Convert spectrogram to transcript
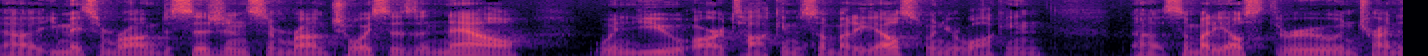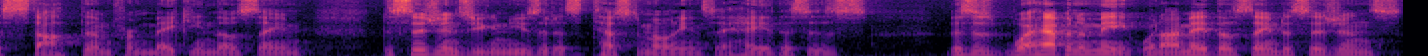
uh, you made some wrong decisions, some wrong choices. And now, when you are talking to somebody else, when you're walking uh, somebody else through and trying to stop them from making those same decisions, you can use it as a testimony and say, "Hey, this is this is what happened to me when I made those same decisions.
